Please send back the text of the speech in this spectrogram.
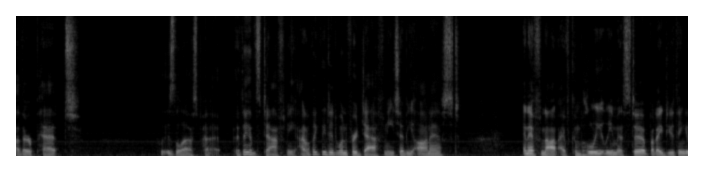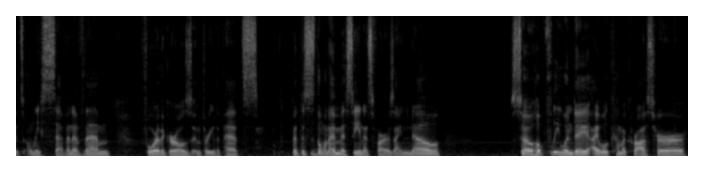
other pet. Who is the last pet? I think it's Daphne. I don't think they did one for Daphne, to be honest. And if not, I've completely missed it, but I do think it's only seven of them. Four of the girls and three of the pets. But this is the one I'm missing as far as I know. So hopefully one day I will come across her.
